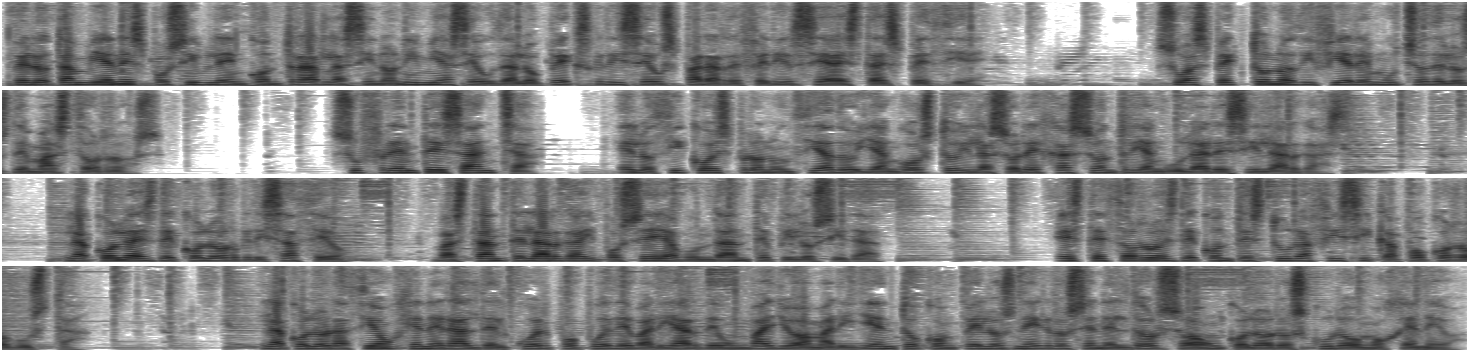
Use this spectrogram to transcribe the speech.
Pero también es posible encontrar la sinonimia Seudalopex griseus para referirse a esta especie. Su aspecto no difiere mucho de los demás zorros. Su frente es ancha, el hocico es pronunciado y angosto y las orejas son triangulares y largas. La cola es de color grisáceo, bastante larga y posee abundante pilosidad. Este zorro es de contextura física poco robusta. La coloración general del cuerpo puede variar de un vallo amarillento con pelos negros en el dorso a un color oscuro homogéneo.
